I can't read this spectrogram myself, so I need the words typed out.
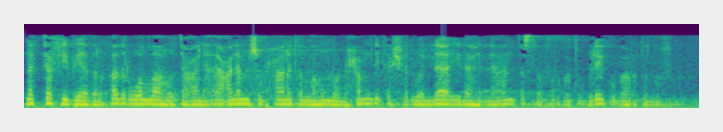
نكتفي بهذا القدر والله تعالى أعلم. سبحانك اللهم وبحمدك أشهد أن لا إله إلا أنت أستغفرك وأتوب إليك. وبارك الله فيك.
